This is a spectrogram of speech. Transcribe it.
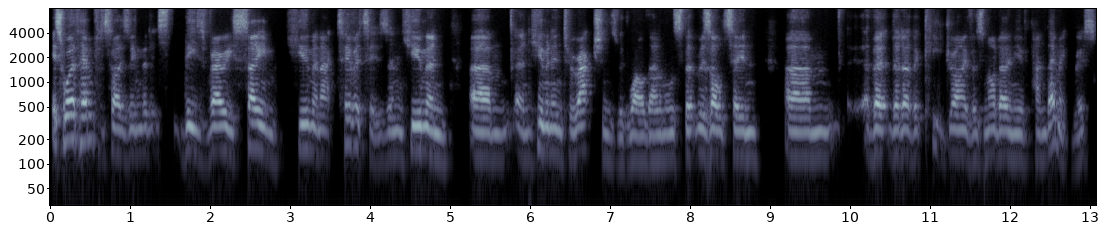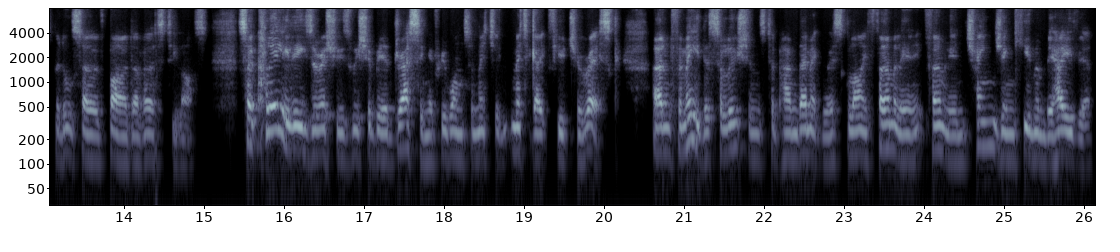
It's worth emphasizing that it's these very same human activities and human um, and human interactions with wild animals that result in um, that, that are the key drivers not only of pandemic risk, but also of biodiversity loss. So clearly these are issues we should be addressing if we want to mitigate future risk. And for me, the solutions to pandemic risk lie firmly, firmly in changing human behavior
